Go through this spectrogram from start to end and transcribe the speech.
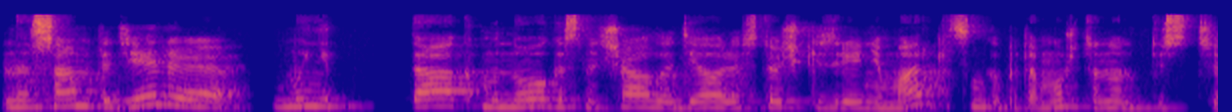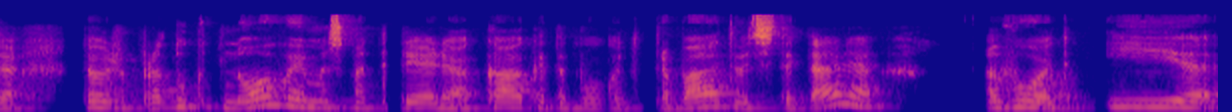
На самом-то деле мы не так много сначала делали с точки зрения маркетинга, потому что, ну, то есть э, тоже продукт новый, мы смотрели, а как это будет отрабатывать и так далее. Вот. И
